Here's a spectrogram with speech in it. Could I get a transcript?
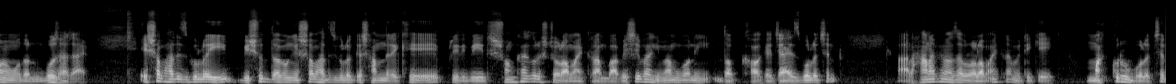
অনুমোদন বোঝা যায় এসব হাদিসগুলোই বিশুদ্ধ এবং এসব হাদিসগুলোকে সামনে রেখে পৃথিবীর সংখ্যাগরিষ্ঠ ওলামা একরাম বা বেশিরভাগ ইমামগণই দব খাওয়াকে জায়েজ বলেছেন আর হানাফি মাজাব ওলামা একরাম এটিকে মাকরুহ বলেছেন,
